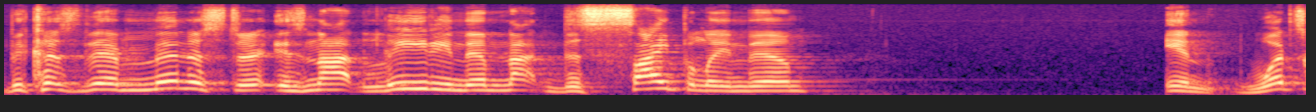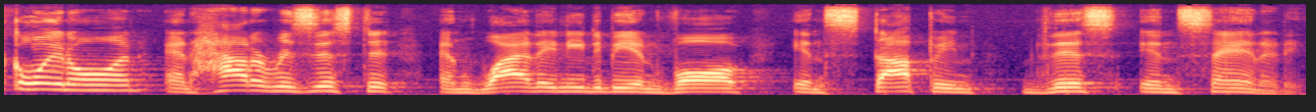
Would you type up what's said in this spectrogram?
because their minister is not leading them, not discipling them in what's going on and how to resist it and why they need to be involved in stopping this insanity.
